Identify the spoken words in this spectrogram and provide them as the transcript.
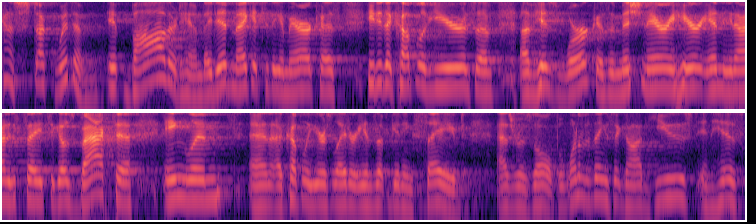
kind of stuck with him. It bothered him. They did make it to the Americas. He did a couple of years of, of his work as a missionary here in the United States. He goes back to England, and a couple of years later, he ends up getting saved as a result. But one of the things that God used in his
